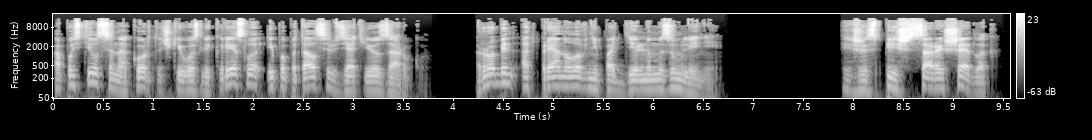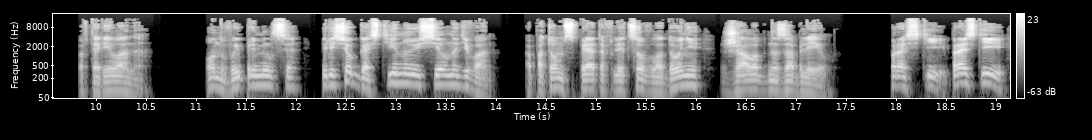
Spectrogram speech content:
опустился на корточки возле кресла и попытался взять ее за руку. Робин отпрянула в неподдельном изумлении. «Ты же спишь с Сарой Шедлок», — повторила она. Он выпрямился, пересек гостиную и сел на диван, а потом, спрятав лицо в ладони, жалобно заблеял. «Прости, прости,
